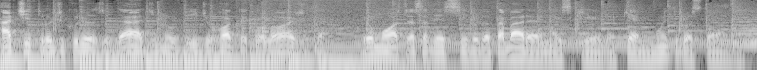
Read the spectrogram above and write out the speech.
A título de curiosidade, no vídeo Rota Ecológica, eu mostro essa descida da Tabarana à esquerda, que é muito gostosa.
